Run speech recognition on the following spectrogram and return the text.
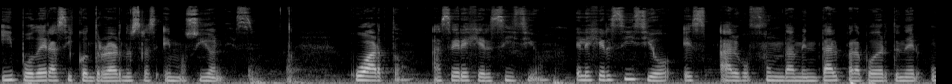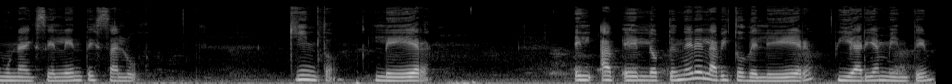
y poder así controlar nuestras emociones. Cuarto, hacer ejercicio. El ejercicio es algo fundamental para poder tener una excelente salud. Quinto, leer. El, obtener el hábito de leer diariamente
